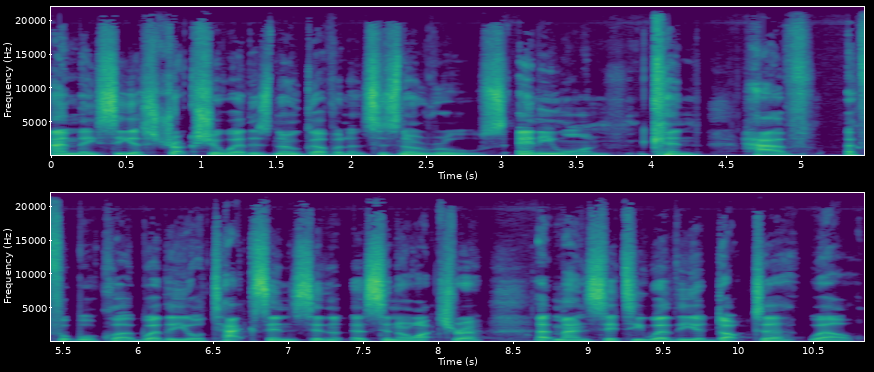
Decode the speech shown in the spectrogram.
and they see a structure where there's no governance, there's no rules. Anyone can have a football club, whether you're Thaksin Sin- uh, at Shinawatra at Man City, whether you're Doctor, well,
